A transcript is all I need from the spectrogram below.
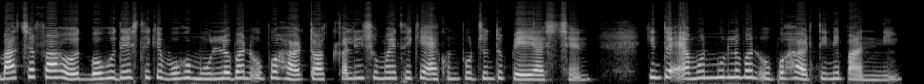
বাদশাহ ফাহদ বহু দেশ থেকে বহু মূল্যবান উপহার তৎকালীন সময় থেকে এখন পর্যন্ত পেয়ে আসছেন। কিন্তু এমন মূল্যবান উপহার তিনি পাননি।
